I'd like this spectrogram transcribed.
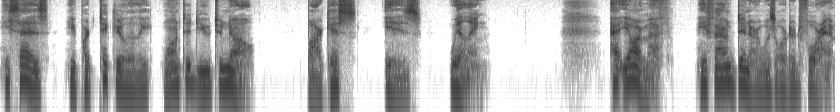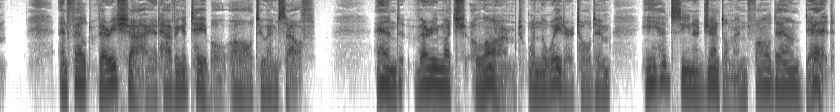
He says he particularly wanted you to know Barkis is willing. At Yarmouth, he found dinner was ordered for him, and felt very shy at having a table all to himself, and very much alarmed when the waiter told him he had seen a gentleman fall down dead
